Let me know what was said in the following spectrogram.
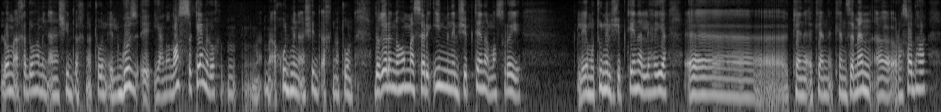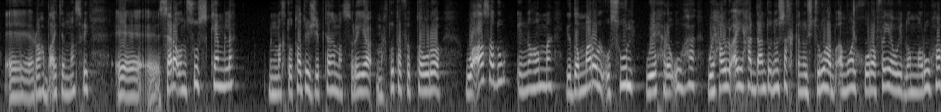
اللي هم اخذوها من أناشيد أخناتون. الجزء يعني نص كامل مأخوذ من أناشيد أخناتون. ده غير إن هم سارقين من الجبتانة المصرية. اللي هي متون الجبتانة اللي هي آه كان كان كان زمان آه رصدها آه راهب آيت المصري. آه آه سرقوا نصوص كاملة من مخطوطات الجبتانة المصرية محطوطة في التوراة. وقصدوا إن هم يدمروا الأصول ويحرقوها ويحاولوا أي حد عنده نسخ كانوا يشتروها بأموال خرافية ويدمروها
